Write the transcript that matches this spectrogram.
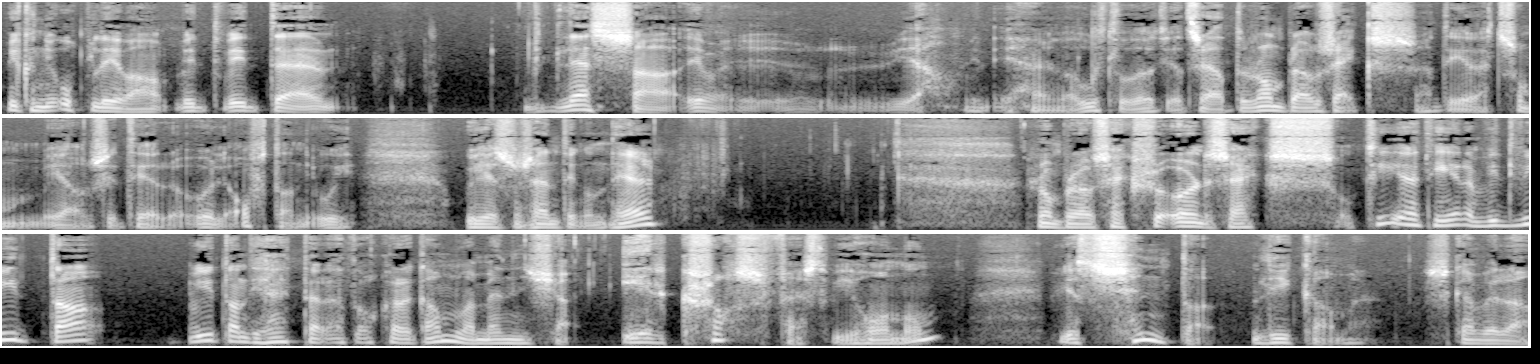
vi kunne oppleva, vi, vi, vi lesa, ja, vi har en little løt, jeg tror at Rombrau 6, det er et som jeg siterer veldig ofte i, i Jesus sendingen her, Rombrau 6 og Ørne 6, og det er det her, vi vita, vitan de heter at okkara gamla menneska er krossfest vi honom, vi er synda lika med, skal være,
